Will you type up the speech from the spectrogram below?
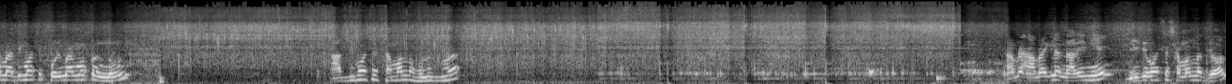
আমরা দিব হচ্ছে পরিমাণ মতো নুন। আর দিব হচ্ছে সামান্য হলুদ গুঁড়া। আমরা আমরা এগুলো নাড়িয়ে নিয়ে দিয়ে দেবো হচ্ছে সামান্য জল।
